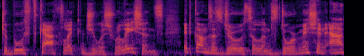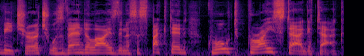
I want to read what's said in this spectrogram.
to boost Catholic Jewish relations. It comes as Jerusalem's Dormition Abbey Church was vandalized in a suspected, quote, price tag attack.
